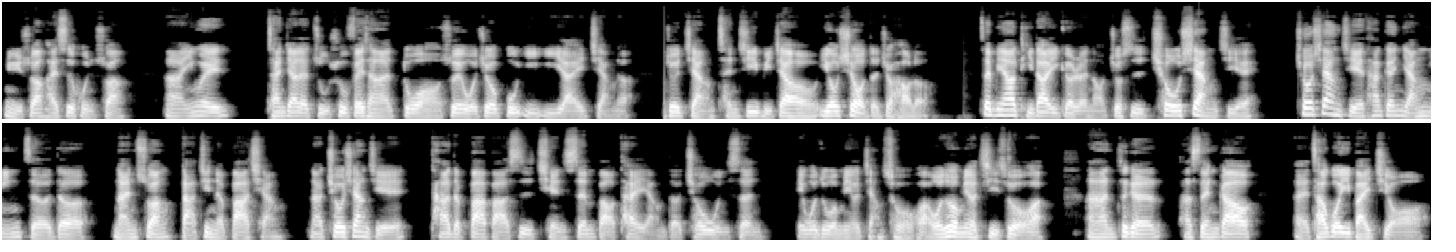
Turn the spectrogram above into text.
女双还是混双，那因为参加的组数非常的多，所以我就不一一来讲了，就讲成绩比较优秀的就好了。这边要提到一个人哦，就是邱相杰。邱相杰他跟杨明哲的男双打进了八强。那邱相杰他的爸爸是前森宝太阳的邱文生。诶，我如果没有讲错的话，我如果没有记错的话，啊，这个他身高诶超过一百九哦，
